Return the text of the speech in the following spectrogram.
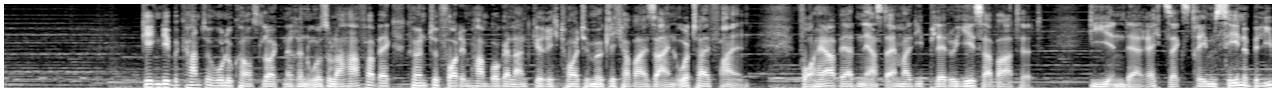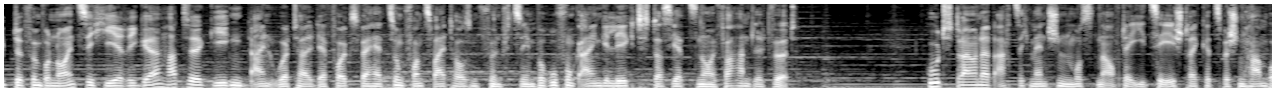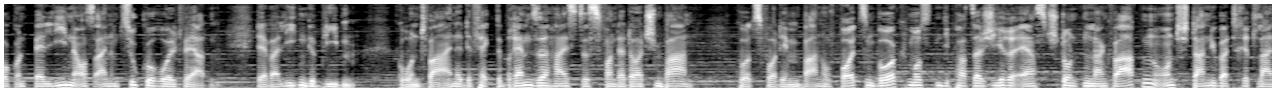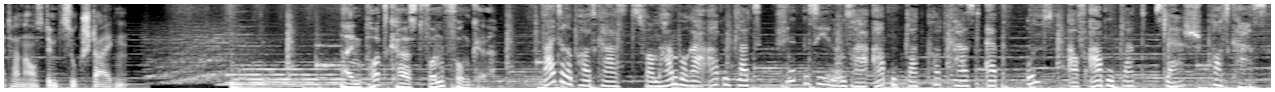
Gegen die bekannte Holocaustleugnerin Ursula Haferbeck könnte vor dem Hamburger Landgericht heute möglicherweise ein Urteil fallen. Vorher werden erst einmal die Plädoyers erwartet. Die in der rechtsextremen Szene beliebte 95-Jährige hatte gegen ein Urteil der Volksverhetzung von 2015 Berufung eingelegt, das jetzt neu verhandelt wird. Gut 380 Menschen mussten auf der ICE-Strecke zwischen Hamburg und Berlin aus einem Zug geholt werden. Der war liegen geblieben. Grund war eine defekte Bremse, heißt es von der Deutschen Bahn. Kurz vor dem Bahnhof Beutzenburg mussten die Passagiere erst stundenlang warten und dann über Trittleitern aus dem Zug steigen. Ein Podcast von Funke. Weitere Podcasts vom Hamburger Abendblatt finden Sie in unserer Abendblatt Podcast App und auf abendblatt/podcast.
